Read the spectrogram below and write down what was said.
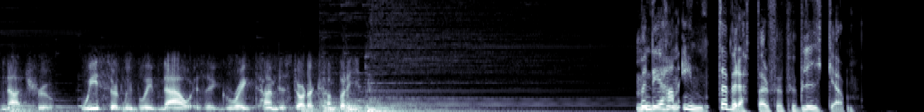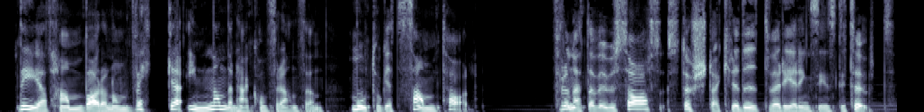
not true. We certainly believe now is a great time to start a company. Men det han inte berättar för publiken, det är att han bara någon vecka innan den här konferensen mottog ett samtal från ett av USAs största kreditvärderingsinstitut,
